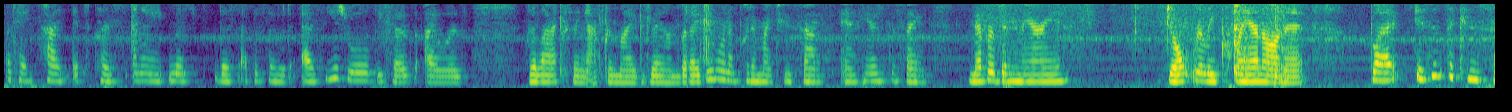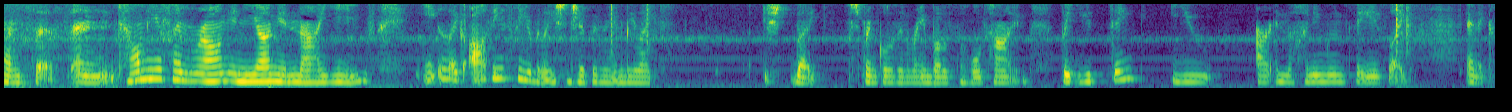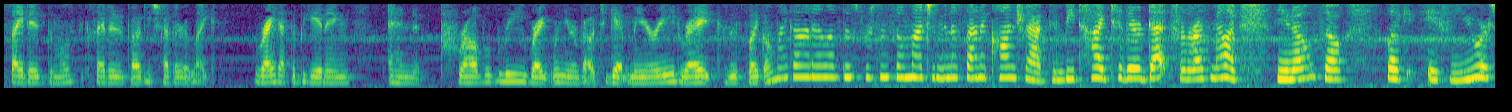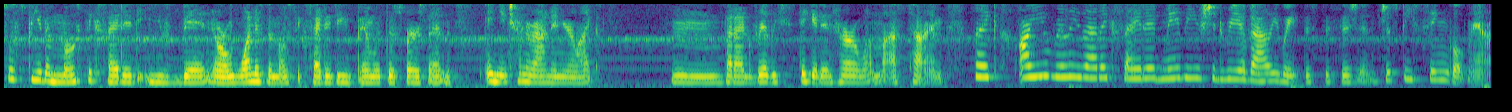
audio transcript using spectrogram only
Okay, hi, it's Purse, and I missed this episode as usual because I was relaxing after my exam. But I do want to put in my two cents, and here's the thing never been married, don't really plan on it. But isn't the consensus, and tell me if I'm wrong and young and naive, like obviously your relationship isn't going to be like, like sprinkles and rainbows the whole time, but you think you are in the honeymoon phase, like, and excited, the most excited about each other, like, right at the beginning, and probably right when you're about to get married, right? Because it's like, oh my God, I love this person so much. I'm going to sign a contract and be tied to their debt for the rest of my life, you know? So, like, if you are supposed to be the most excited you've been, or one of the most excited you've been with this person, and you turn around and you're like, hmm, but I'd really stick it in her one last time. Like, are you really that excited? Maybe you should reevaluate this decision. Just be single, man.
